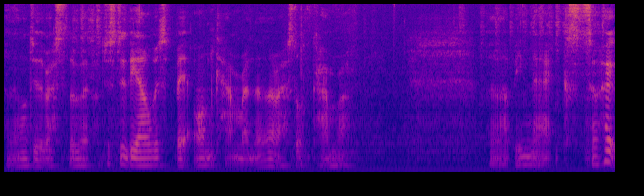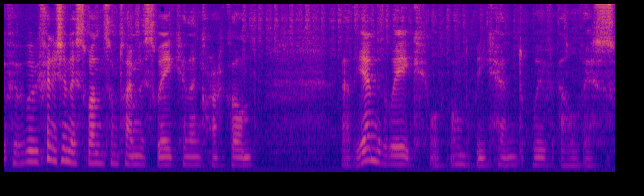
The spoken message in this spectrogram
and then I'll do the rest of it. I'll just do the Elvis bit on camera and then the rest off camera. So that'll be next. So hopefully we'll be finishing this one sometime this week and then crack on at the end of the week or on the weekend with Elvis.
